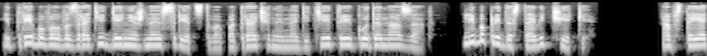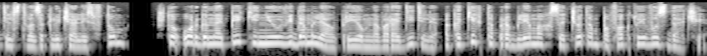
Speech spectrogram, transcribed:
и требовал возвратить денежные средства, потраченные на детей три года назад, либо предоставить чеки. Обстоятельства заключались в том, что орган опеки не уведомлял приемного родителя о каких-то проблемах с отчетом по факту его сдачи,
